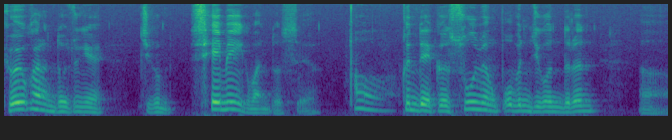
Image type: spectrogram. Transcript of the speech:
교육하는 도중에 지금 3명이 그만뒀어요. 어, 근데 그 20명 뽑은 직원들은 어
